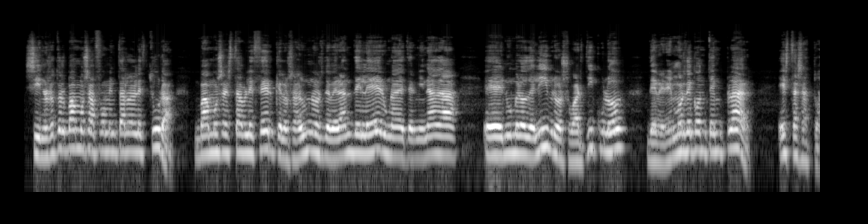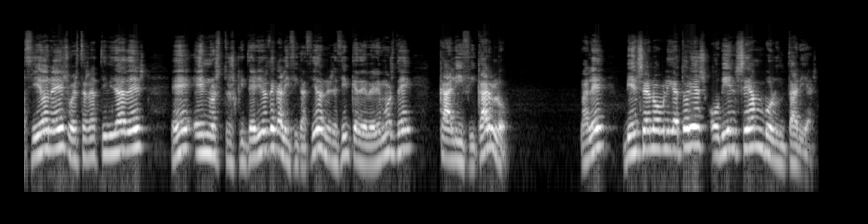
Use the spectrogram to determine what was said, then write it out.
si nosotros vamos a fomentar la lectura, vamos a establecer que los alumnos deberán de leer una determinada eh, número de libros o artículos, deberemos de contemplar estas actuaciones o estas actividades eh, en nuestros criterios de calificación, es decir, que deberemos de calificarlo, ¿vale? Bien sean obligatorias o bien sean voluntarias.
